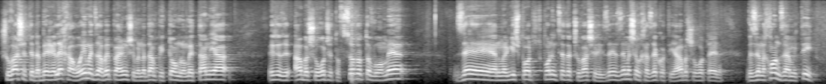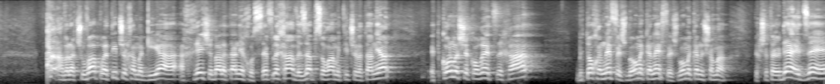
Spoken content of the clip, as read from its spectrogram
תשובה שתדבר אליך, רואים את זה הרבה פעמים שבן אדם פתאום לומד תניא, יש איזה ארבע שורות שתופסות אותו, והוא אומר, זה, אני מרגיש פה, פה נמצאת התשובה שלי, זה, זה מה שמחזק אותי, ארבע שורות האלה. וזה נכון, זה אמיתי. אבל התשובה הפרטית שלך מגיעה אחרי שבעל התניא חושף לך, וזו הבשורה האמיתית של התניא, את כל מה שקורה אצלך בתוך הנפש, בעומק הנפש, בעומק הנשמה. וכשאתה יודע את זה,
